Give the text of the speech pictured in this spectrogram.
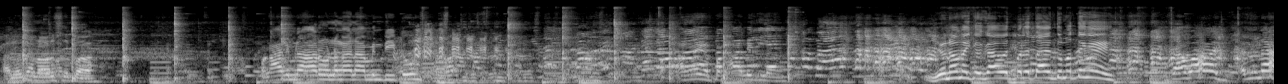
Ano na, ano oras na ba? Pang-anim na araw na nga namin dito. Ah, ngayon, pang-anim na. Yun na, may kagawad pala tayong dumating eh. Kawad! Ano na?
